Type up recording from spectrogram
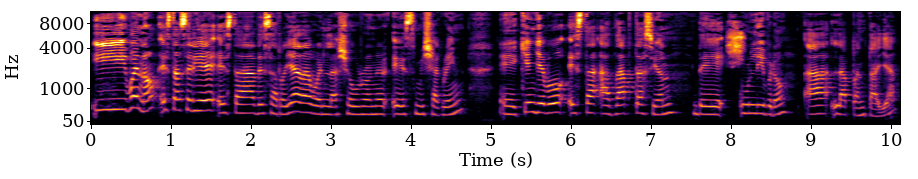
Y bueno, esta serie está desarrollada, o en la showrunner es Misha Green, eh, quien llevó esta adaptación de un libro a la pantalla.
